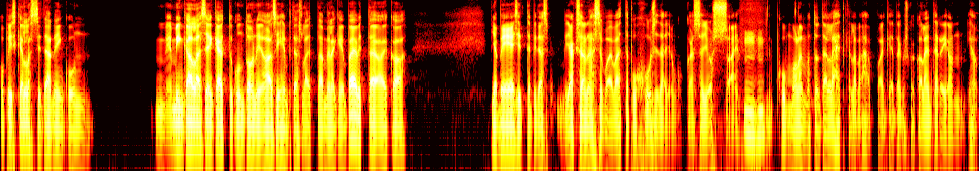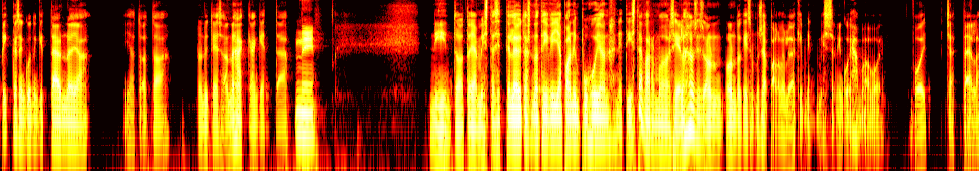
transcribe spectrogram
opiskella sitä niin kuin, minkäänlaiseen käyttökuntoon, niin A, siihen pitäisi laittaa melkein päivittäin aikaa, ja B, sitten pitäisi jaksaa nähdä se vaiva, että puhuu sitä jonkun kanssa jossain, Mm-hmm. kun molemmat on tällä hetkellä vähän vaikeaa, koska kalenteri on ihan pikkasen kuitenkin täynnä, ja, ja tota, no nyt ei saa nähdäkään ketään, Niin. Niin tota, ja mistä sitten löytäisi natiivin japanin puhujan? Netistä varmaan. Siellähän siis on, on toki semmoisia palvelujakin, missä niinku ihan vaan voi, voi chattailla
